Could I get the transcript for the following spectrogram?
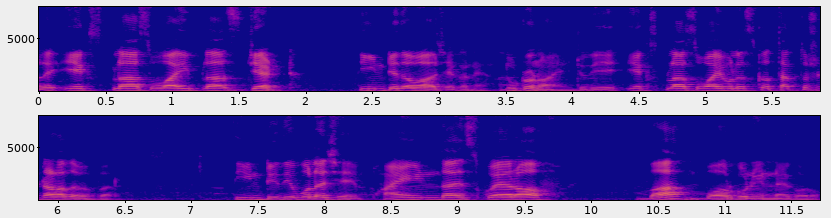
তাহলে X plus Y plus Z তিনটে দেওয়া আছে এখানে, দুটো নয়। যদি X plus Y whole square থাকতো, সেটা আলাদা ব্যাপার। তিনটে দিয়ে বলেছে ফাইন্ড দ্য স্কোয়ার অফ বা বর্গ নির্ণয় করো।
